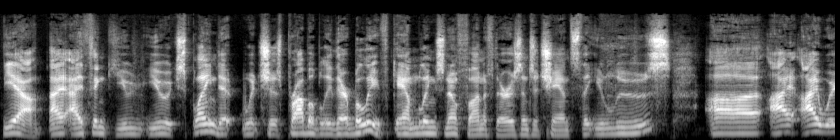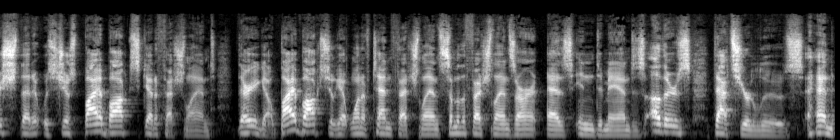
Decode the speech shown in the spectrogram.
Yeah, I, I think you you explained it, which is probably their belief. Gambling's no fun if there isn't a chance that you lose. Uh, I I wish that it was just buy a box, get a fetch land. There you go. Buy a box, you'll get one of ten fetch lands. Some of the fetch lands aren't as in demand as others. That's your lose. And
